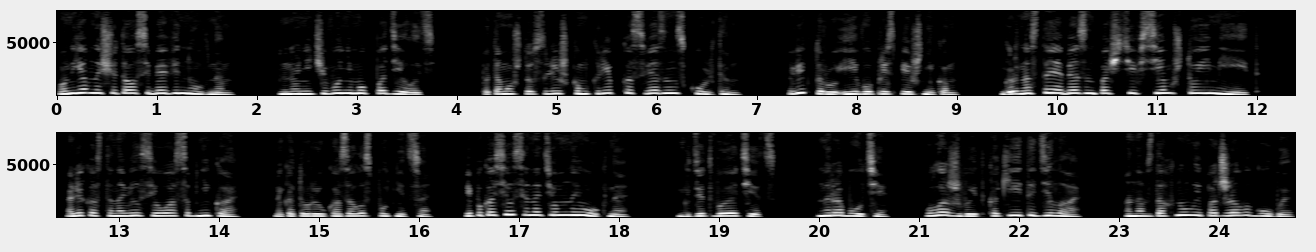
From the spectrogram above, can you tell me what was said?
Он явно считал себя виновным, но ничего не мог поделать, потому что слишком крепко связан с культом. Виктору и его приспешникам горностай обязан почти всем, что имеет. Олег остановился у особняка, на который указала спутница, и покосился на темные окна. «Где твой отец?» «На работе. Улаживает какие-то дела». Она вздохнула и поджала губы.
